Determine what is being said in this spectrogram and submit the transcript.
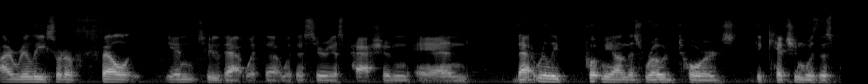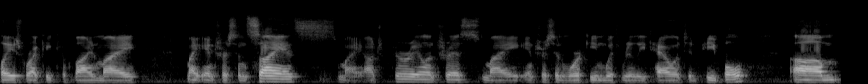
I really sort of fell into that with a, with a serious passion, and that really put me on this road towards the kitchen. Was this place where I could combine my my interest in science, my entrepreneurial interests, my interest in working with really talented people, um,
